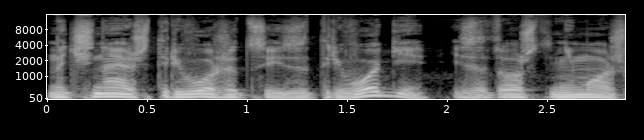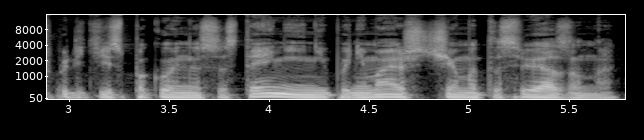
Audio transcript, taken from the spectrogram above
начинаешь тревожиться из-за тревоги, из-за того, что не можешь прийти в спокойное состояние и не понимаешь, с чем это связано.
